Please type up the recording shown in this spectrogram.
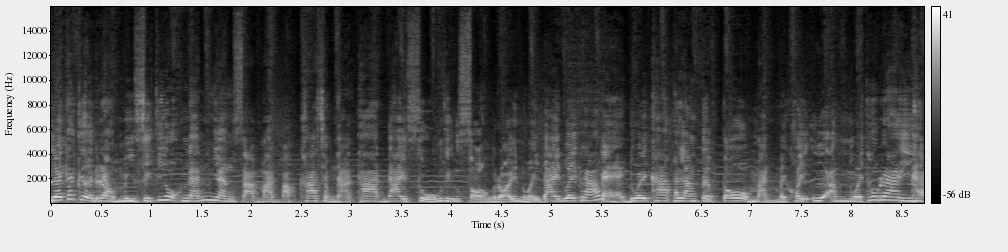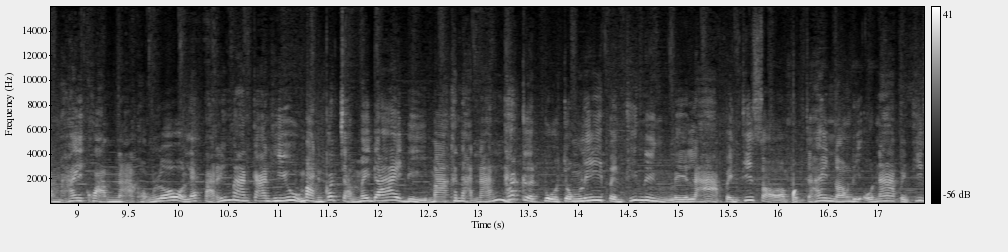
และถ้าเกิดเรามีซีที่ 6 นั้นยังสามารถบัฟค่าชำนาญธาตุได้สูงถึง 200 หน่วยได้ด้วยครับ แต่ด้วยค่าพลังเติบโตมันไม่ค่อยเอื้ออำนวยเท่าไหร่ทำให้ความหนาของโล่และปริมาณการฮิวมันก็จะไม่ได้ดีมากขนาดนั้น ถ้าเกิดปู่จงลี่เป็นที่ 1 เลลาเป็นที่ 2 ผมจะให้น้องดีโอนาเป็นที่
